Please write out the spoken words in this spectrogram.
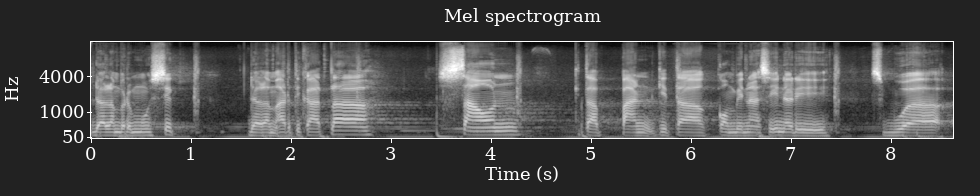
dalam bermusik dalam arti kata sound kita pan kita kombinasiin dari sebuah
